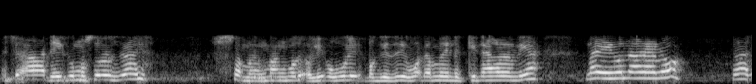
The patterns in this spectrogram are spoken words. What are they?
At siya, ah, di ko musulod ay. Sa mga manghod, uli-uli, pag-idri, wala may nagkinahal niya. Naingon na na, no? Na,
